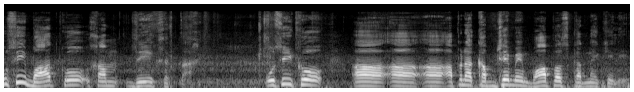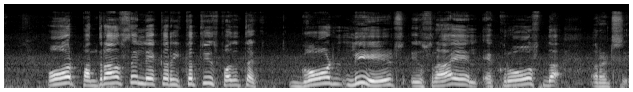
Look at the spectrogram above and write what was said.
उसी बात को हम देख सकता है। उसी को आ, आ, आ, अपना कब्जे में वापस करने के लिए। और पंद्रह से लेकर इकतीस पद तक God leads Israel across the red sea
